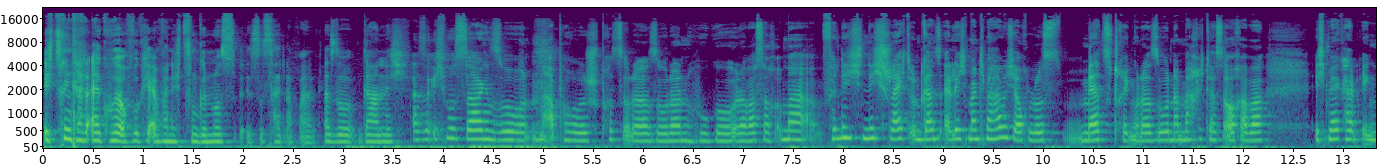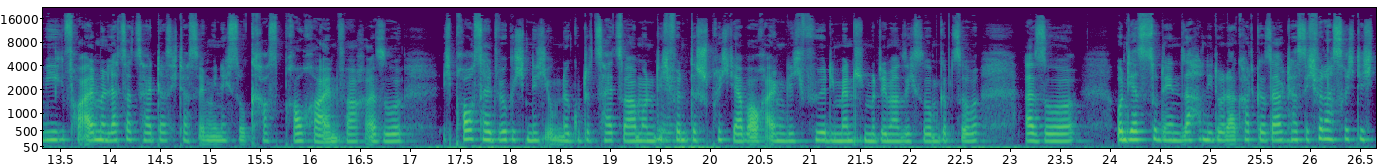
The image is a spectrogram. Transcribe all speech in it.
ich trinke halt Alkohol auch wirklich einfach nicht zum Genuss. Es ist halt auch, also gar nicht. Also ich muss sagen, so ein Aperol Spritz oder so oder ein Hugo oder was auch immer, finde ich nicht schlecht. Und ganz ehrlich, manchmal habe ich auch Lust, mehr zu trinken oder so und dann mache ich das auch. Aber ich merke halt irgendwie, vor allem in letzter Zeit, dass ich das irgendwie nicht so krass brauche einfach. Also ich brauche es halt wirklich nicht, um eine gute Zeit zu haben. Und ich finde, das spricht ja aber auch eigentlich für die Menschen, mit denen man sich so umgibt. So. Also, und jetzt zu den Sachen, die du da gerade gesagt hast, ich finde das richtig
